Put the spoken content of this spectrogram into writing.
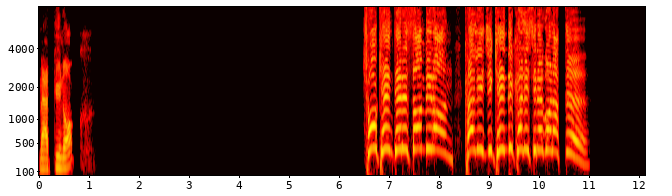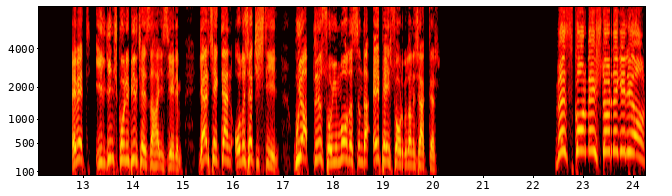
Mert Günok. Çok enteresan bir an. Kaleci kendi kalesine gol attı. Evet, ilginç golü bir kez daha izleyelim. Gerçekten olacak iş değil. Bu yaptığı soyunma odasında epey sorgulanacaktır. Ve skor 5-4'e geliyor.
